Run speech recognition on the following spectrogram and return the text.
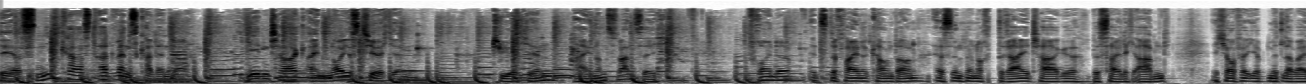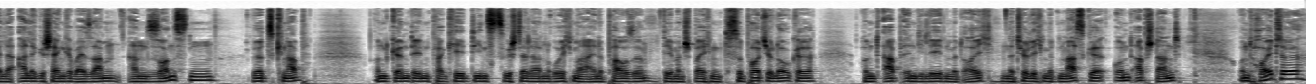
Der Sneakcast Adventskalender. Jeden Tag ein neues Türchen. Türchen 21. Freunde, it's the final countdown. Es sind nur noch drei Tage bis Heiligabend. Ich hoffe, ihr habt mittlerweile alle Geschenke beisammen. Ansonsten wird's knapp und gönnt den Paketdienstzustellern ruhig mal eine Pause. Dementsprechend support your local und ab in die Läden mit euch. Natürlich mit Maske und Abstand. Und heute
